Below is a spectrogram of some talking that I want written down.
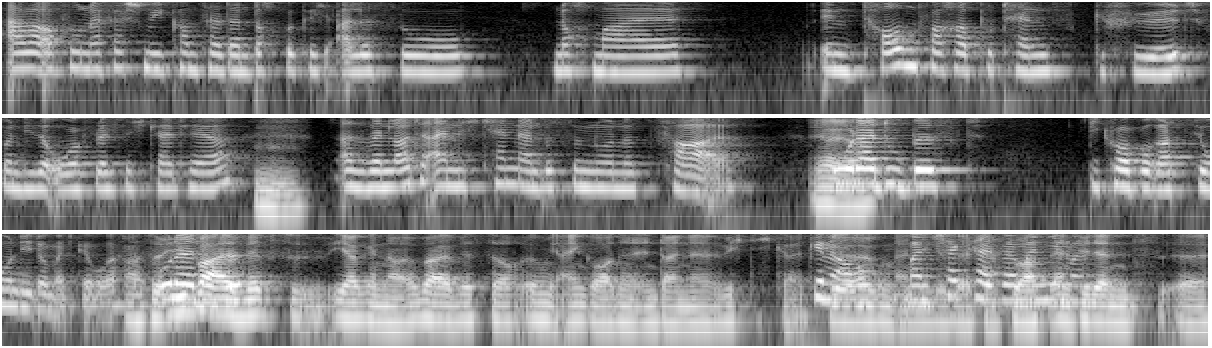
Aber auf so einer Fashion Week kommt es halt dann doch wirklich alles so nochmal in tausendfacher Potenz gefühlt von dieser Oberflächlichkeit her. Mhm. Also wenn Leute einen nicht kennen, dann bist du nur eine Zahl. Ja, Oder ja. du bist die Kooperation, die du mitgebracht hast. Also Oder überall wirst du, ja genau, überall wirst du auch irgendwie eingeordnet in deine Wichtigkeit genau. für irgendeine man checkt Halt, wenn du hast entweder ein äh,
